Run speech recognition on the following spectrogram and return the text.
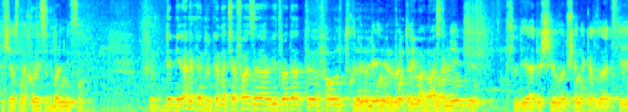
сейчас naходится в больнице. De mirare pentru că în acea fază arbitru a dat fault в împotriva noastră. моменте судья решил вообще наказать и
